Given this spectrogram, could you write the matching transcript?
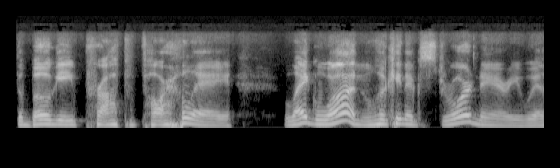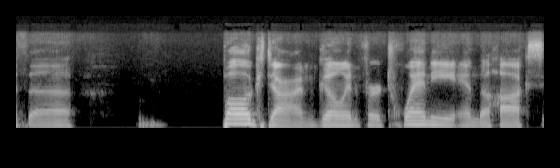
the bogey prop parlay, leg one looking extraordinary with uh Bogdan going for 20 and the Hawks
